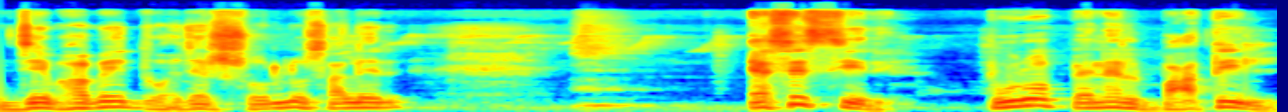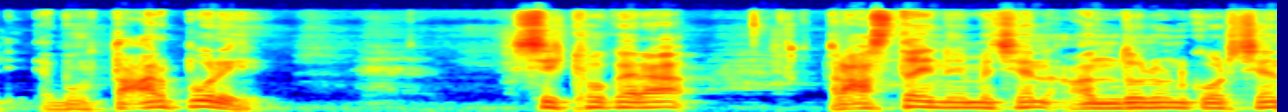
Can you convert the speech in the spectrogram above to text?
যেভাবে দু হাজার ষোলো সালের এসএসসির পুরো প্যানেল বাতিল এবং তারপরে শিক্ষকেরা রাস্তায় নেমেছেন, আন্দোলন করছেন,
